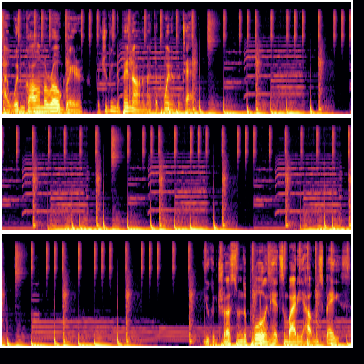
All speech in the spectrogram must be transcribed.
I wouldn't call him a road grader, but you can depend on him at the point of attack. You can trust him to pull and hit somebody out in space.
